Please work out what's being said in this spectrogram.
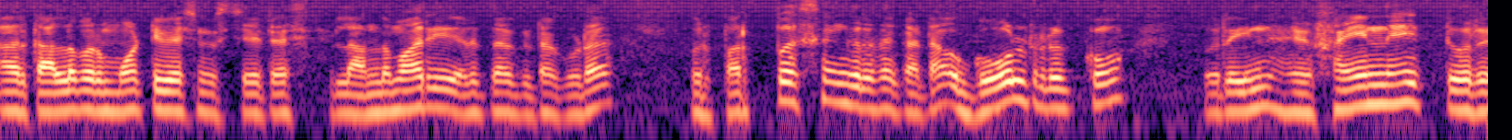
அது காலைல ஒரு மோட்டிவேஷனல் ஸ்டேட்டஸ் இல்லை அந்த மாதிரி எடுத்துக்கிட்டால் கூட ஒரு பர்பஸுங்கிறத கேட்டால் கோல் இருக்கும். ஒரு இன் ஃபைனைட் ஒரு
